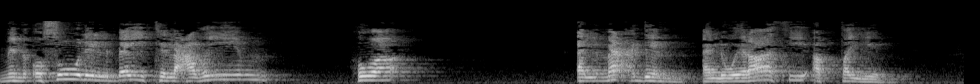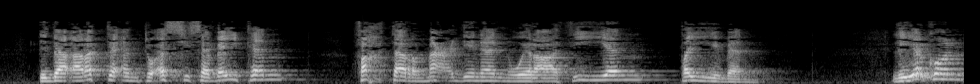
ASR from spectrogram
من أصول البيت العظيم هو المعدن الوراثي الطيب. إذا أردت أن تؤسس بيتا فاختر معدنا وراثيا طيبا. ليكن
